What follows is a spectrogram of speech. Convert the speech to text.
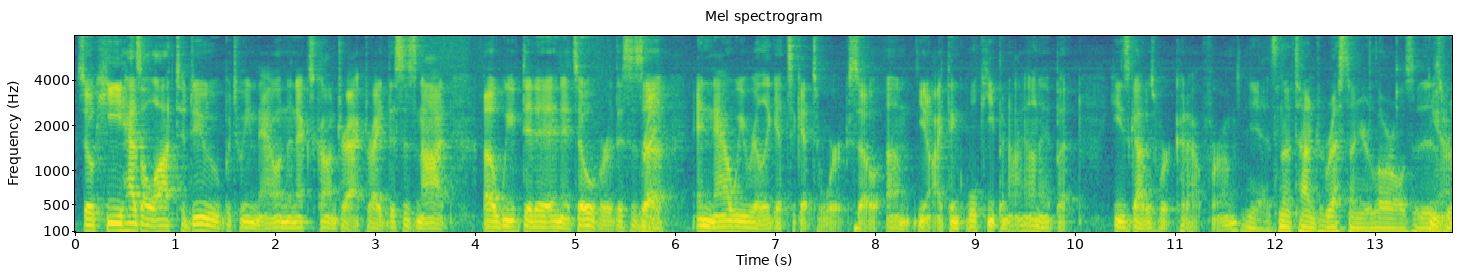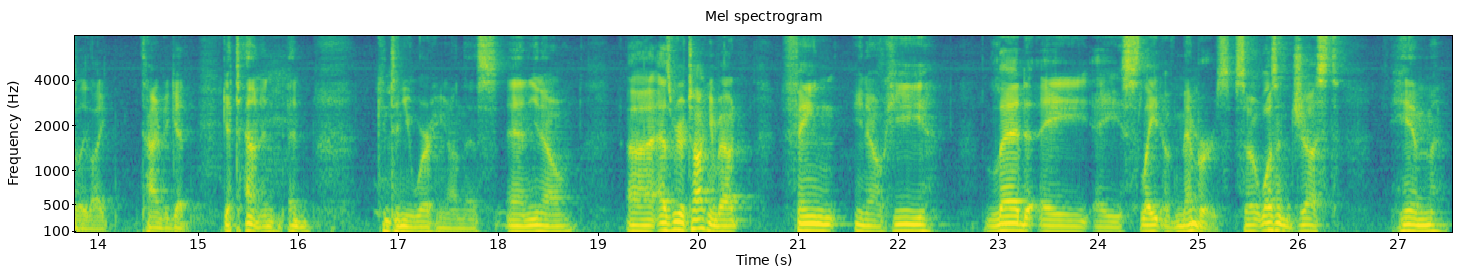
So he has a lot to do between now and the next contract, right? This is not uh, we did it and it's over. This is Right. a and now we really get to get to work. So um, you know, I think we'll keep an eye on it, but he's got his work cut out for him. Yeah, it's no time to rest on your laurels. It is Yeah. really like time to get get down and, and continue working on this. And you know, uh, as we were talking about, Fain, you know, he led a a slate of members, so it wasn't just him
